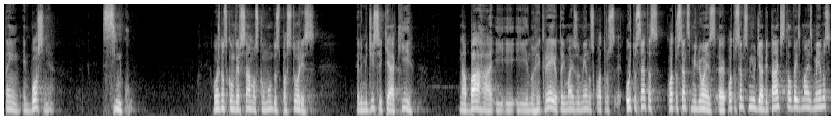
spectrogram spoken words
tem em Bósnia? Cinco. Hoje nós conversamos com um dos pastores. Ele me disse que aqui na Barra e, e, e, no Recreio tem mais ou menos 400, 800, 400 milhões, 400 mil de habitantes, talvez mais menos,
